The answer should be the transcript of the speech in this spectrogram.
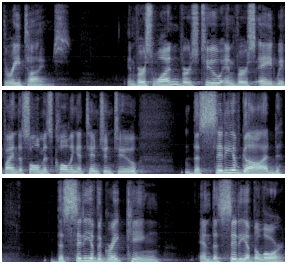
three times. In verse 1, verse 2, and verse 8, we find the psalmist calling attention to the city of God, the city of the great king, and the city of the Lord.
